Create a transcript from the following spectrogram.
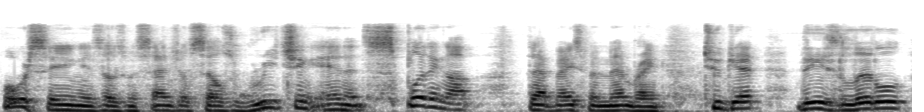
what we're seeing is those mesangial cells reaching in and splitting up that basement membrane to get these little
